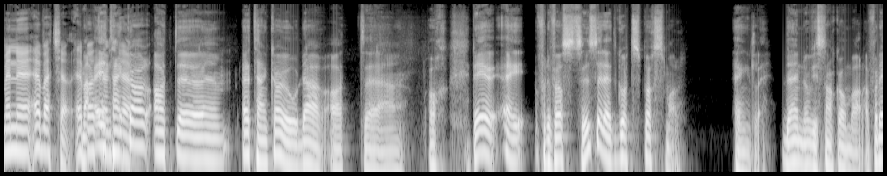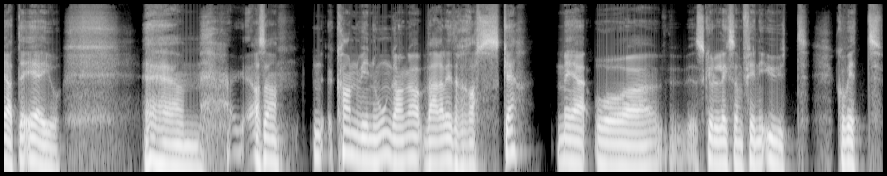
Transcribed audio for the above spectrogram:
Men eh, jeg vet ikke. Jeg Men jeg tenker, tenker at uh, Jeg tenker jo der at uh, or, det er, jeg, For det første syns jeg det er et godt spørsmål, egentlig. Det er når vi snakker om barna. For det at det er jo um, Altså, kan vi noen ganger være litt raske med å skulle liksom finne ut hvorvidt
